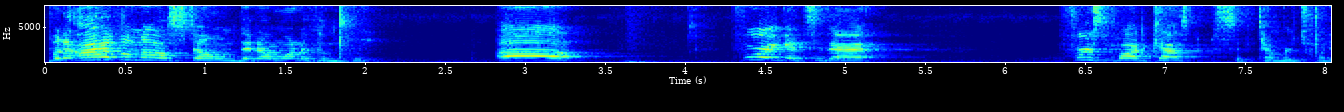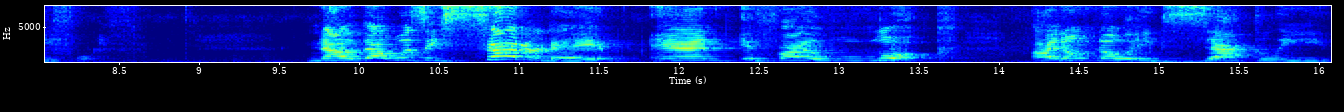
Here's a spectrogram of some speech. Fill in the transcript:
but I have a milestone that I want to complete. Uh, before I get to that, first podcast, September 24th. Now, that was a Saturday, and if I look, I don't know exactly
